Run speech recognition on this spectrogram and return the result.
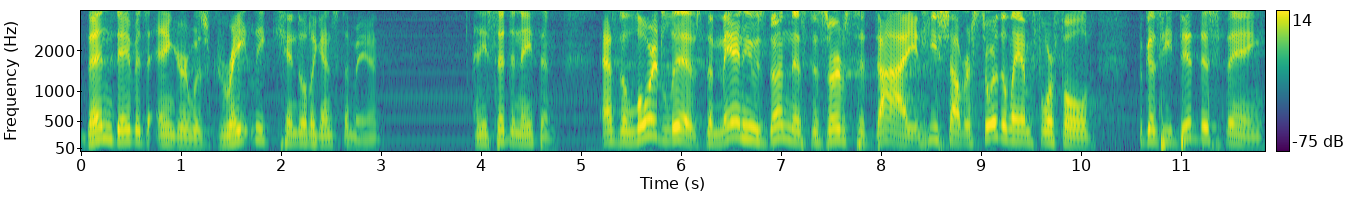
Then David's anger was greatly kindled against the man, and he said to Nathan, as the Lord lives, the man who's done this deserves to die, and he shall restore the lamb fourfold because he did this thing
